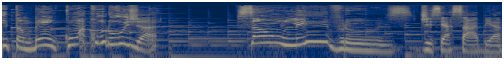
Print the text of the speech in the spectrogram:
e também com a coruja. São livros, disse a sábia.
